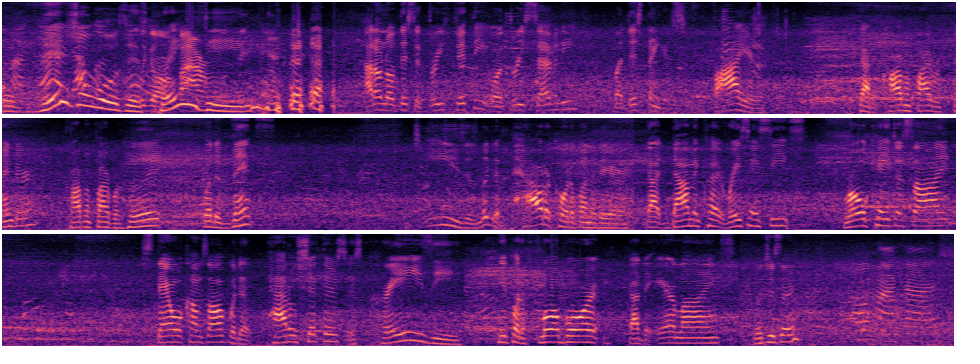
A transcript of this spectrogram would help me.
The oh visuals is We going crazy. I don't know if this is a 350 or a 370, but this thing is fire. Got a carbon fiber fender, carbon fiber hood for the vents. Jesus, look at the powder coat up under there. Got diamond cut racing seats, roll cage inside. Steering wheel comes off with the paddle shifters. It's crazy. He put a floorboard, got the airlines. What'd you say? Oh my gosh.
